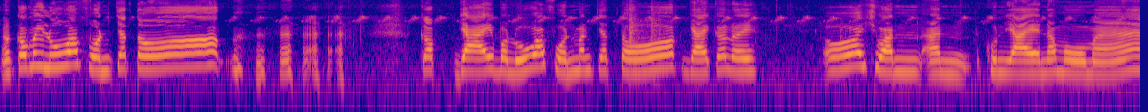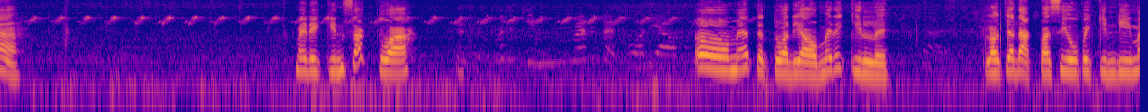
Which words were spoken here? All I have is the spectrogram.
แล้วก็ไม่รู้ว่าฝนจะตก ก็ยายบอกรู้ว่าฝนมันจะตก ยายก็เลย โอ้ยชวนอันคุณยายนโมมา ไม่ได้กินสักตัวแม้แต่ตัวเดียวเออ แม้แต่ตัวเดียวไม่ได้กินเลย เราจะดักปลาซิวไปกินดีไหม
